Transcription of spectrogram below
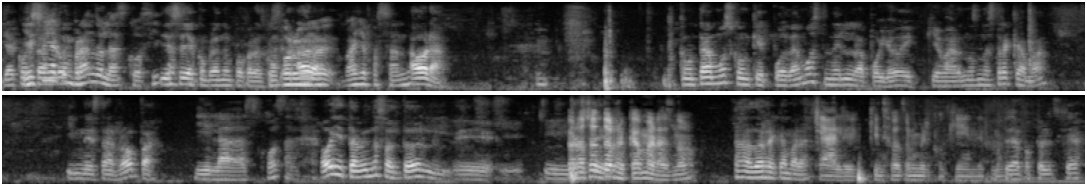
ya Y contando. eso ya comprando las cositas. y eso ya comprando un poco las cosas. Conforme vaya pasando. ahora, contamos con que podamos tener el apoyo de llevarnos nuestra cama y nuestra ropa. Y las cosas. Oye, también nos faltó el. eh, el- Pero son este- dos recámaras, ¿no? Ajá, dos recámaras. Chale, ¿quién se va a dormir con quién, hermano? De papel tijera.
